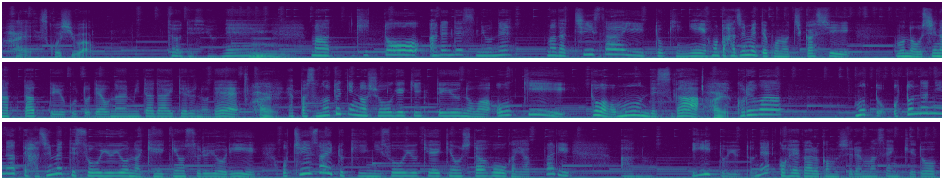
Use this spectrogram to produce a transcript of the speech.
はい少しは、そうですようね。ん、まあきっとあれですよねまだ小さい時に本当初めてこの近しいものを失ったっていうことでお悩みいただいてるのではい。やっぱその時の衝撃っていうのは大きいとは思うんですがはい。これはもっと大人になって初めてそういうような経験をするよりお小さい時にそういう経験をした方がやっぱりあのいいというとね語弊があるかもしれませんけど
